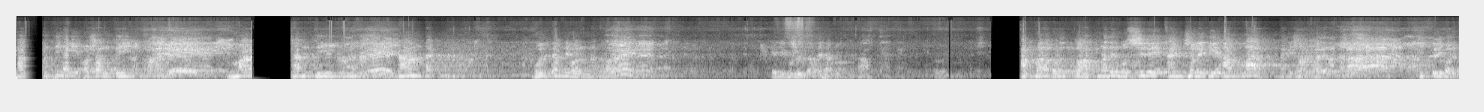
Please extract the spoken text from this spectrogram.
শান্তি নাই, অশান্তি। শান্তি। কারণটা? বলতে আপনি বলেন না। আপনারা বলেন তো, আপনাদের মসজিদে আইন চলে কি আল্লাহ নাকি সরকারের? ঠিক করে বলেন।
